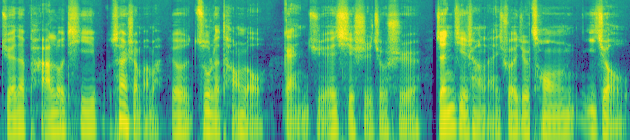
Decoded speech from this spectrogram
觉得爬楼梯不算什么嘛，就租了唐楼。感觉其实就是整体上来说，就从一九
